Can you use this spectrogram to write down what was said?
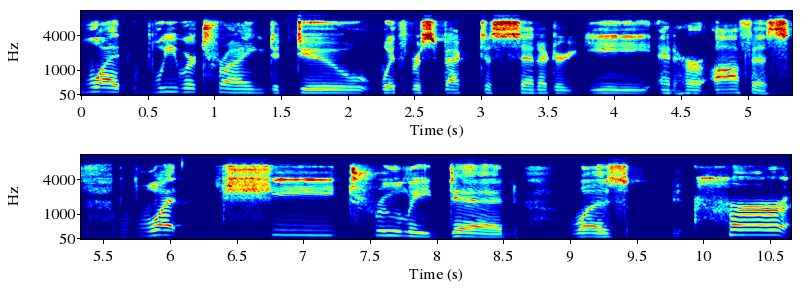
what we were trying to do with respect to Senator Yee and her office. What she truly did was her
